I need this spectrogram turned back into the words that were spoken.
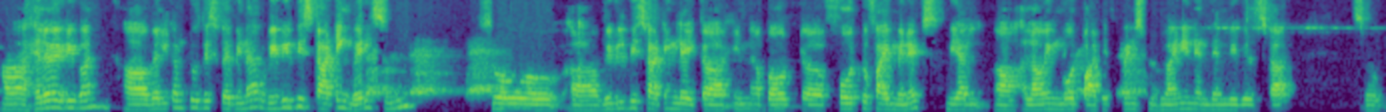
Uh, hello everyone, uh, welcome to this webinar. We will be starting very soon. So uh, we will be starting like uh, in about uh, four to five minutes. We are uh, allowing more participants to join in and then we will start. So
